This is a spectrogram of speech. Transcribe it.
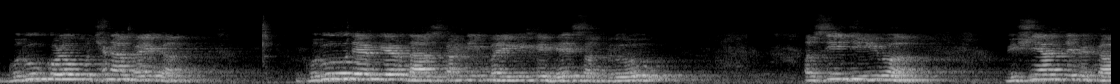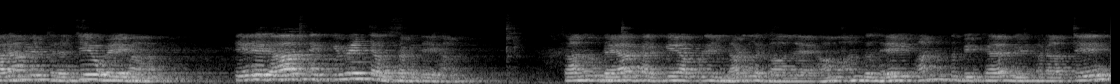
ਗੁਰੂ ਕੋਲੋਂ ਪੁੱਛਣਾ ਪਏਗਾ। ਗੁਰੂ ਦੇ ਅੱਗੇ ਅਰਦਾਸ ਕਰਨੀ ਪਏਗੀ ਕਿ हे ਸਤਿਗੁਰੂ, ਅਸੀਂ ਜੀਵ ਵਿਸ਼ਿਆਂ ਤੇ ਵਿਕਾਰਾਂ ਵਿੱਚ ਰਚੇ ਹੋਏ ਹਾਂ, ਤੇਰੇ ਰਾਹ ਤੇ ਕਿਵੇਂ ਚੱਲ ਸਕਦੇ ਹਾਂ? ਸਾਨੂੰ ਦਇਆ ਕਰਕੇ ਆਪਣੇ ਲੜ ਲਗਾ ਲੈ, ਹਮ ਅੰਧੇ ਅੰਤ ਵਿਖੈ ਵਿਖਰਾਤੇ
